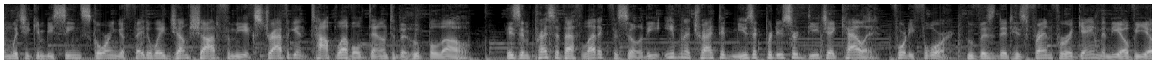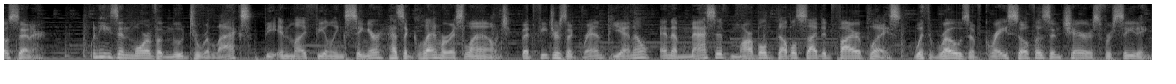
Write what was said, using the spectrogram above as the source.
in which he can be seen scoring a fadeaway jump shot from the extravagant top level down to the hoop below. His impressive athletic facility even attracted music producer DJ Khaled, 44, who visited his friend for a game in the OVO Center. When he's in more of a mood to relax, the In My Feelings singer has a glamorous lounge that features a grand piano and a massive marble double sided fireplace with rows of gray sofas and chairs for seating.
